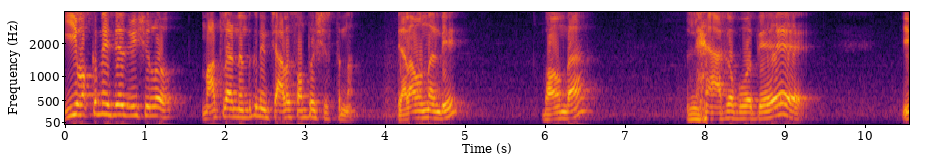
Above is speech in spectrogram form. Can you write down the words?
ఈ ఒక్క మెసేజ్ విషయంలో మాట్లాడినందుకు నేను చాలా సంతోషిస్తున్నాను. ఎలా ఉందండి? బాగుందా? లేకపోతే ఈ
